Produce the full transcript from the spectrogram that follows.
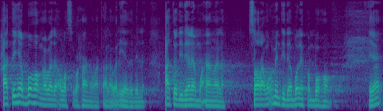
Hatinya bohong kepada Allah Subhanahu wa taala wal billah atau di dalam muamalah. Seorang mukmin tidak boleh pembohong. Ya,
